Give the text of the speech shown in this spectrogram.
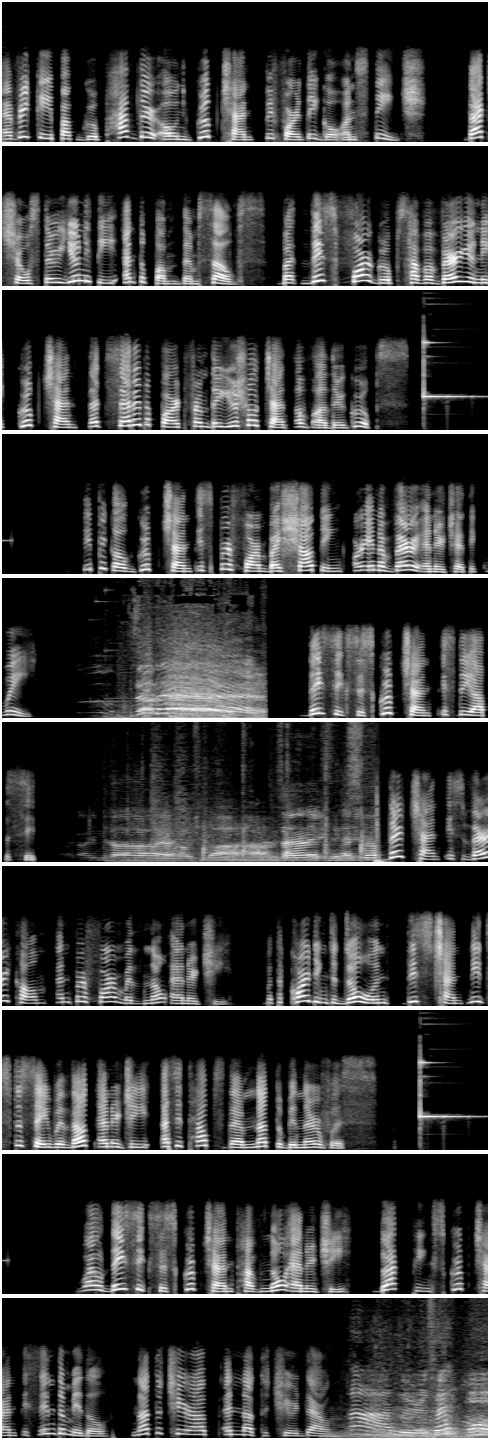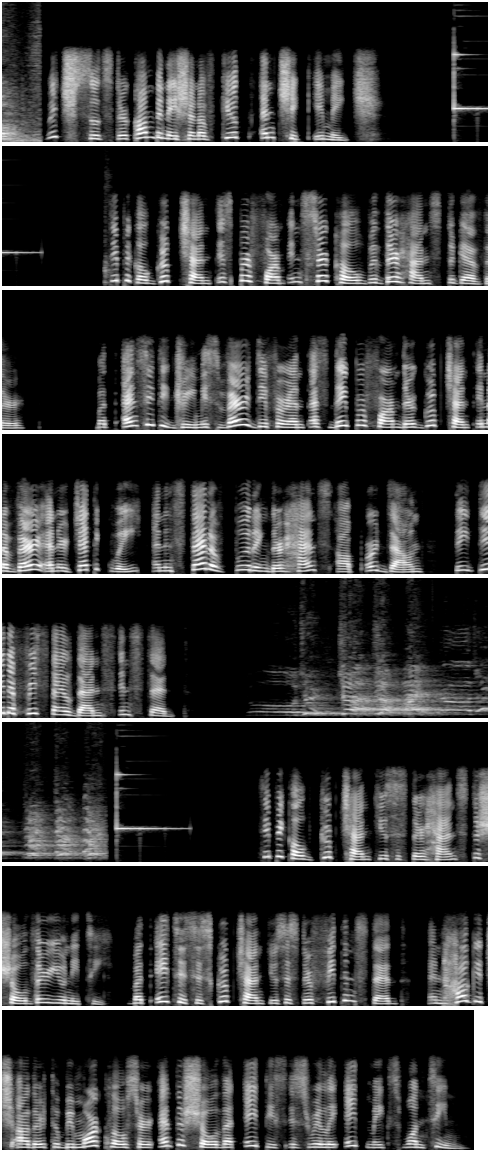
Every K-pop group have their own group chant before they go on stage. That shows their unity and to pump themselves. But these four groups have a very unique group chant that set it apart from the usual chant of other groups. Typical group chant is performed by shouting or in a very energetic way. Day 6's group chant is the opposite. Their chant is very calm and performed with no energy. But according to Dowoon, this chant needs to say without energy as it helps them not to be nervous. While Day 6's group chant have no energy, Blackpink's group chant is in the middle, not to cheer up and not to cheer down. Which suits their combination of cute and chic image. Typical group chant is performed in circle with their hands together. But NCT Dream is very different as they perform their group chant in a very energetic way and instead of putting their hands up or down, they did a freestyle dance instead. Typical group chant uses their hands to show their unity, but Ateez group chant uses their feet instead and hug each other to be more closer and to show that Ateez is really 8 makes one team.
